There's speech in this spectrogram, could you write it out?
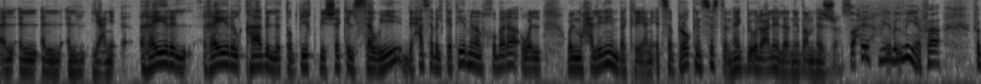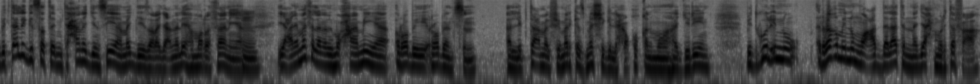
ال ال ال ال يعني غير غير القابل للتطبيق بشكل سوي بحسب الكثير من الخبراء وال والمحللين بكري. يعني it's broken system هيك بيقولوا عليه لنظام الهجرة. صحيح 100% ف... فبالتالي قصة امتحان الجنسية يا مجدي إذا رجعنا لها مرة ثانية. مم. يعني مثلا المحامية روبي روبنسون اللي بتعمل في مركز ميشيغان لحقوق المهاجرين بتقول إنه رغم إنه معدلات النجاح مرتفعة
